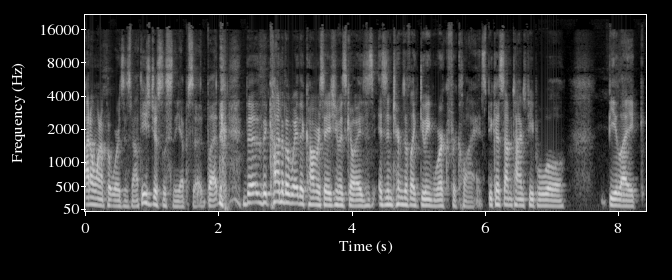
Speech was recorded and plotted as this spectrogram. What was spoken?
I don't want to put words in his mouth. You should just listen to the episode. But the the kind of the way the conversation was going is, is in terms of like doing work for clients because sometimes people will be like,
